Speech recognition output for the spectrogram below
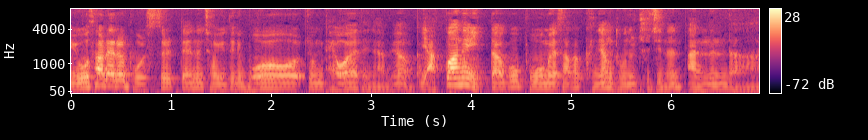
이 사례를 봤을 때는 저희들이 뭐좀 배워야 되냐면 약관에 있다고 보험회사가 그냥 돈을 주지는 않는다.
